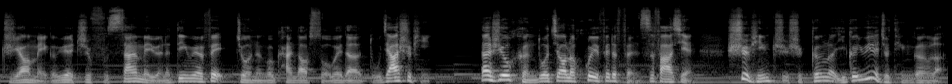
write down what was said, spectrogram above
只要每个月支付三美元的订阅费，就能够看到所谓的独家视频。但是有很多交了会费的粉丝发现，视频只是更了一个月就停更了，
